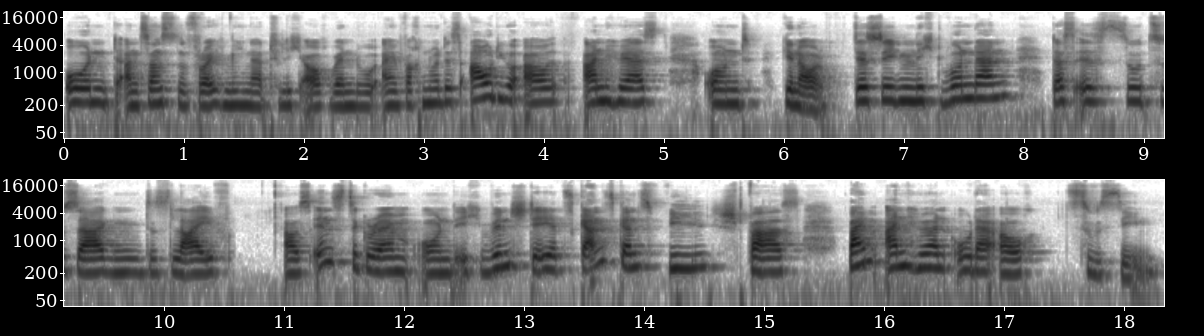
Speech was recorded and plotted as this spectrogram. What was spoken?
Und ansonsten freue ich mich natürlich auch, wenn du einfach nur das Audio anhörst. Und genau, deswegen nicht wundern, das ist sozusagen das Live aus Instagram und ich wünsche dir jetzt ganz, ganz viel Spaß beim Anhören oder auch Zusehen.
